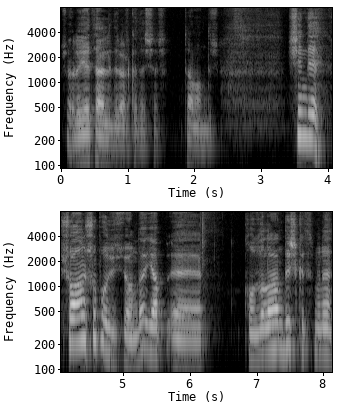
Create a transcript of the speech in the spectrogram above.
Şöyle yeterlidir arkadaşlar. Tamamdır. Şimdi şu an şu pozisyonda yap e, kozalağın dış kısmını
